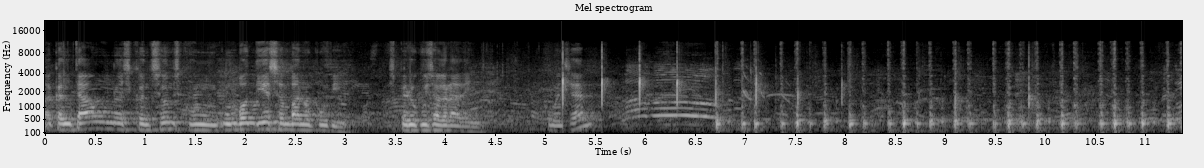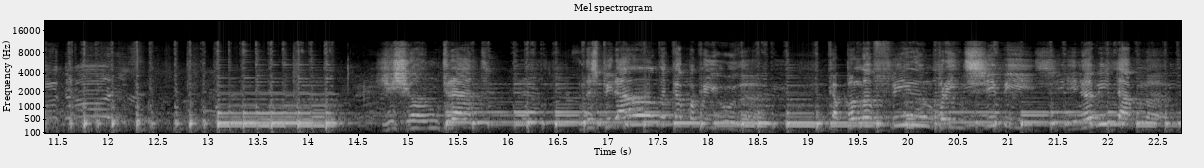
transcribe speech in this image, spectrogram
a cantar unes cançons que un, un bon dia se'n van acudir. Espero que us agradin. Comencem? I això ha entrat en espiral de capa caiguda, cap a la fi d'un principi inevitable.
